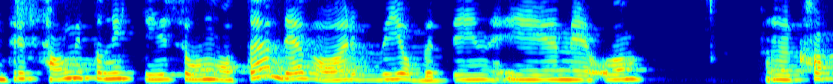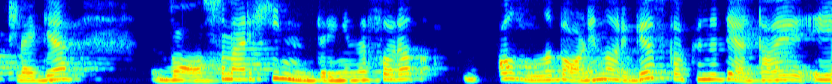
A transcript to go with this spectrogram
interessant og nyttig i så måte, det var vi jobbet i, i, med å eh, kartlegge hva som er hindringene for at alle barn i Norge skal kunne delta i, i,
